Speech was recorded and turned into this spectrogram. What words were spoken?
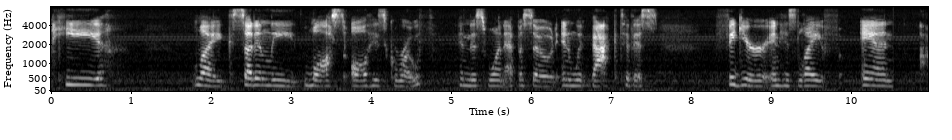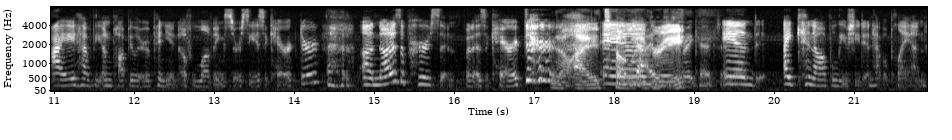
he like suddenly lost all his growth in this one episode and went back to this figure in his life and I have the unpopular opinion of loving Cersei as a character, uh, not as a person, but as a character. No, I totally and, agree. Yeah, and yeah. I cannot believe she didn't have a plan.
